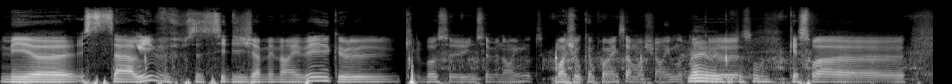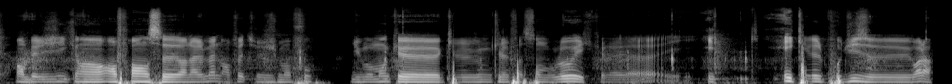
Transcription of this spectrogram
mais euh, ça arrive. C'est déjà même arrivé que qu'elle bosse une semaine en remote. Moi, j'ai aucun problème avec ça. Moi, je suis en remote. Euh, qu'elle soit en Belgique, en, en France, en Allemagne, en fait, je m'en fous du moment que qu'elle fasse son boulot et que et, et qu'elle produise euh, voilà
